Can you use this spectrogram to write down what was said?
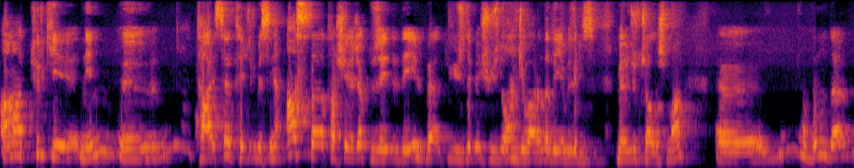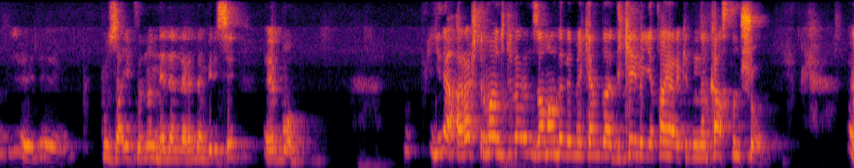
ama Türkiye'nin e, tarihsel tecrübesini asla taşıyacak düzeyde değil. Belki %5, %10 civarında diyebiliriz mevcut çalışma. E, bunun da e, bu zayıflığının nedenlerinden birisi e, bu. Yine araştırmacıların zamanda ve mekanda dikey ve yatay hareketinden kastım şu. Ee,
